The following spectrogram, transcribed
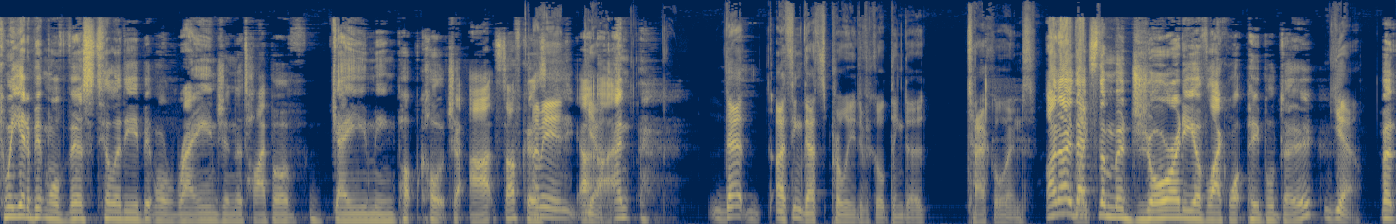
Can we get a bit more versatility, a bit more range in the type of gaming pop culture art stuff? Because I mean, uh, yeah, and that I think that's probably a difficult thing to tackle, and I know that's the majority of like what people do, yeah, but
